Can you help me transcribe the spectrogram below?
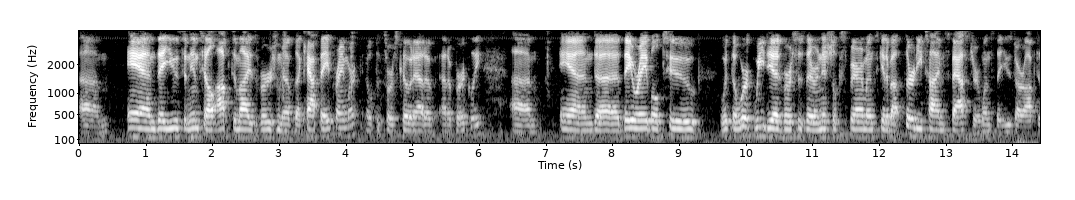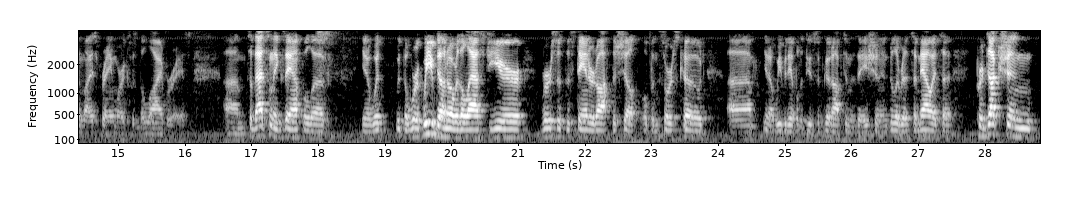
Um, and they used an Intel optimized version of the Caffe framework, an open source code out of out of Berkeley, um, and uh, they were able to, with the work we did versus their initial experiments, get about 30 times faster once they used our optimized frameworks with the libraries. Um, so that's an example of you know, with, with the work we've done over the last year versus the standard off-the-shelf open source code, um, you know, we've been able to do some good optimization and deliver it. So now it's a production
